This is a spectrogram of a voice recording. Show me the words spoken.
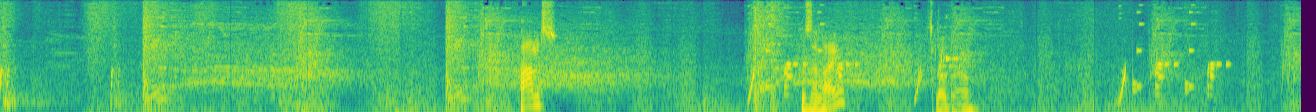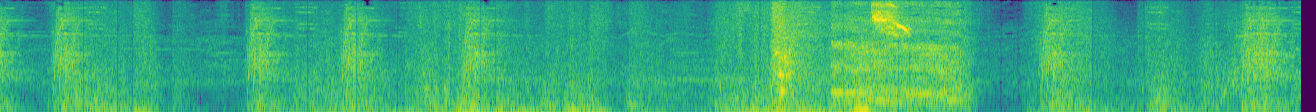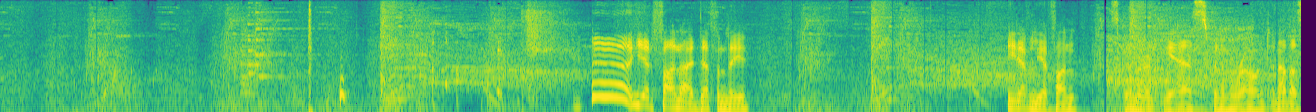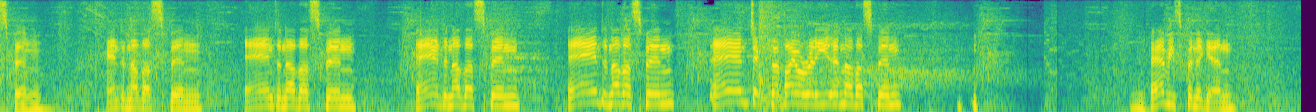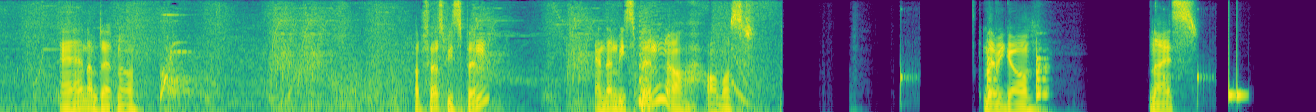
Pumped! Who's alive? Slowbro. he had fun, I definitely. He definitely had fun. Spin bird. Yeah, spin him around. Another spin. And another spin. And another spin. And another spin. And another spin. And die already. Another spin. Heavy spin again. And I'm dead now. But first we spin. And then we spin. Oh, almost. There we go. Nice.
